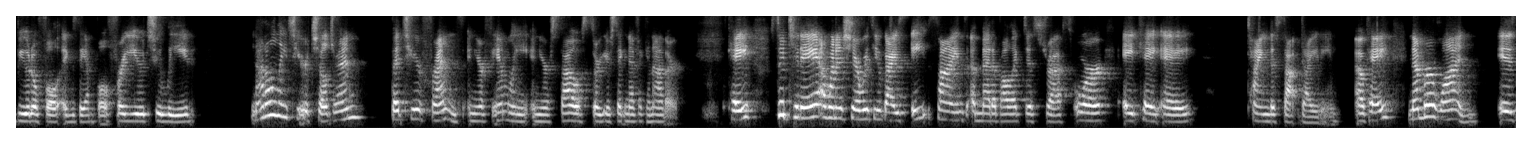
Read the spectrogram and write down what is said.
beautiful example for you to lead not only to your children, but to your friends and your family and your spouse or your significant other. Okay, so today I want to share with you guys eight signs of metabolic distress or AKA time to stop dieting. Okay, number one is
